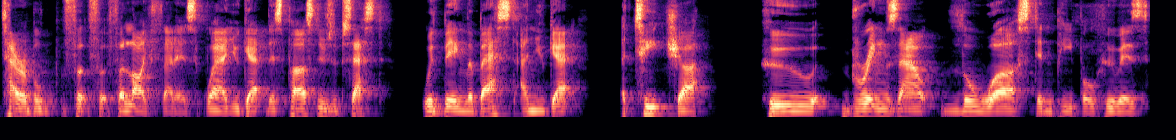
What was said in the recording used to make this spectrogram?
terrible for, for, for life, that is, where you get this person who's obsessed with being the best, and you get a teacher who brings out the worst in people, who is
